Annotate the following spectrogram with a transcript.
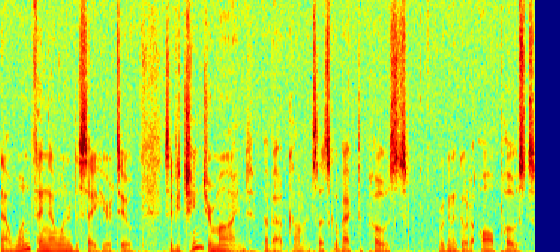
Now, one thing I wanted to say here too is if you change your mind about comments, let's go back to posts. We're going to go to all posts.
